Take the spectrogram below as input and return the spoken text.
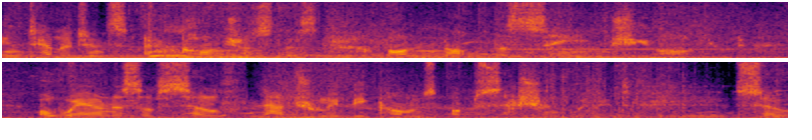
Intelligence and consciousness are not the same, she argued. Awareness of self naturally becomes obsession with it. So,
